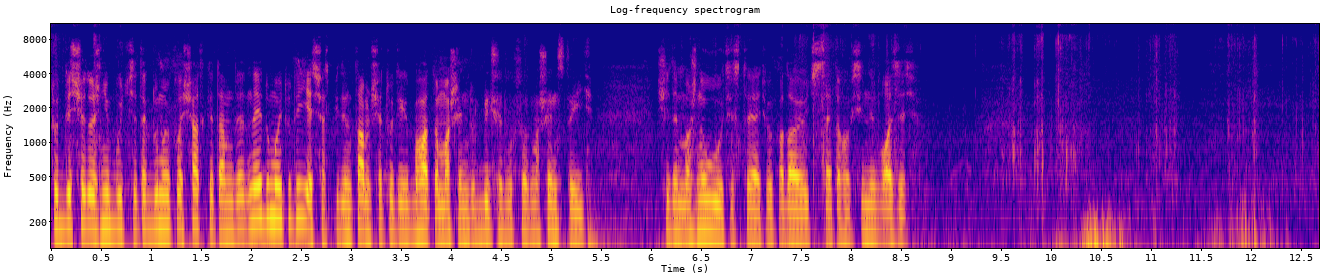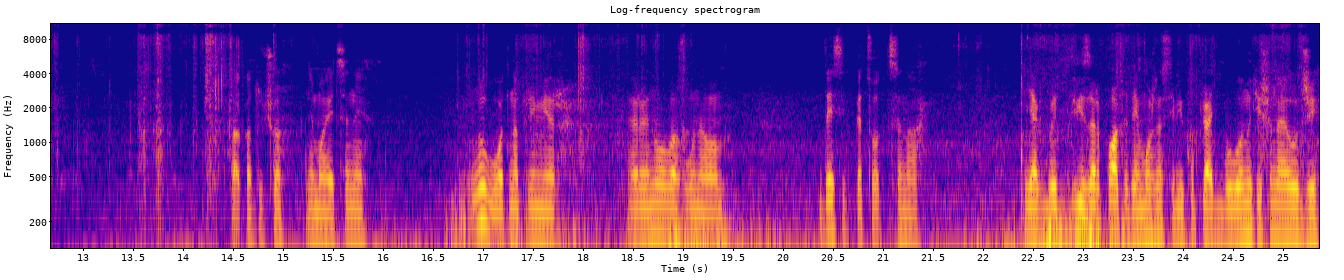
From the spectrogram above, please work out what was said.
Тут де ще повинні бути, я так думаю, площадки там, де. Ну, я думаю, тут і є. Зараз підемо там ще, тут їх багато машин, тут більше 200 машин стоїть. Ще там аж на вулиці стоять, випадають з цього, всі не влазять. Так, а тут що, немає ціни. Ну от, наприклад, Renault Laguna вам 10 500 ціна. Якби дві зарплати, то можна собі купляти було, ну ті, що на LG.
